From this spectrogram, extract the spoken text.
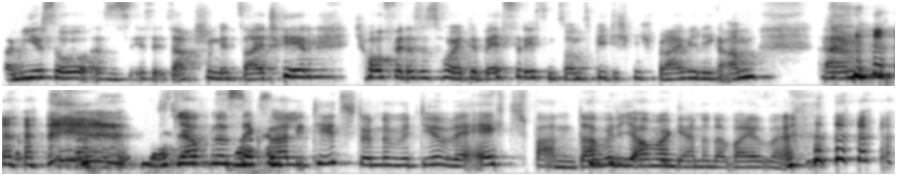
bei mir so, also es ist jetzt auch schon eine Zeit her. Ich hoffe, dass es heute besser ist und sonst biete ich mich freiwillig an. Ähm, Ich glaube, eine Sexualitätsstunde mit dir wäre echt spannend. Da würde ich auch mal gerne dabei sein.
